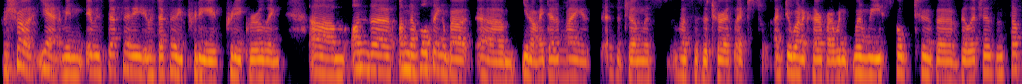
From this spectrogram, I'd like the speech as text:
for sure yeah i mean it was definitely it was definitely pretty pretty grueling. Um, on the on the whole thing about um, you know identifying as, as a journalist versus a tourist i just i do want to clarify when when we spoke to the villages and stuff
